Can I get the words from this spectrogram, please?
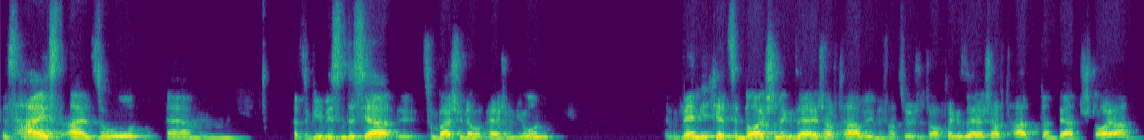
Das heißt also, ähm, also wir wissen das ja äh, zum Beispiel in der Europäischen Union, wenn ich jetzt in Deutschland eine Gesellschaft habe, die eine französische Tochtergesellschaft hat, dann werden Steuern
